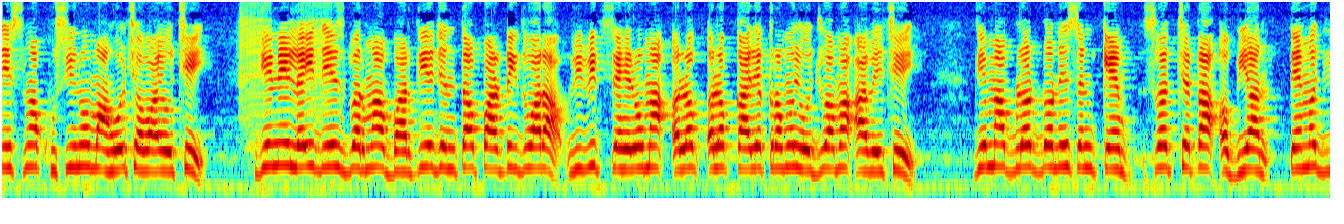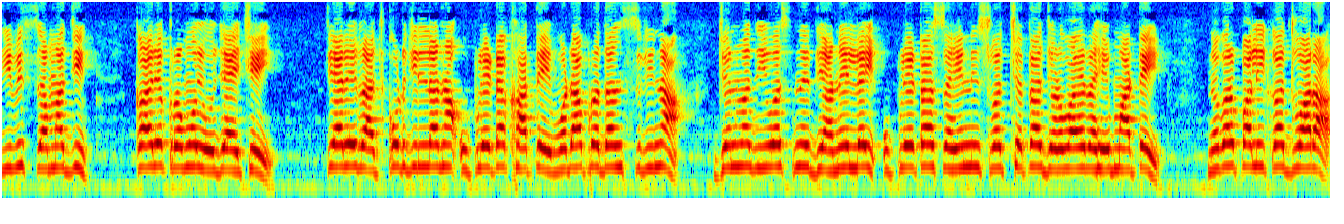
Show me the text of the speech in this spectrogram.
દેશમાં ખુશીનો માહોલ છવાયો છે, જેને લઈ દેશભરમાં ભારતીય જનતા પાર્ટી દ્વારા વિવિધ શહેરોમાં અલગ અલગ કાર્યક્રમો યોજવામાં આવે છે. જેમાં બ્લડ ડોનેશન કેમ્પ, સ્વચ્છતા અભિયાન તેમજ વિવિધ સામાજિક કાર્યક્રમો યોજાય છે. ત્યારે રાજકોટ જિલ્લાના ઉપલેટા ખાતે વડાપ્રધાન શ્રીના જન્મદિવસને ધ્યાને લઈ ઉપલેટા શહેરની સ્વચ્છતા જળવાઈ રહે માટે નગરપાલિકા દ્વારા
